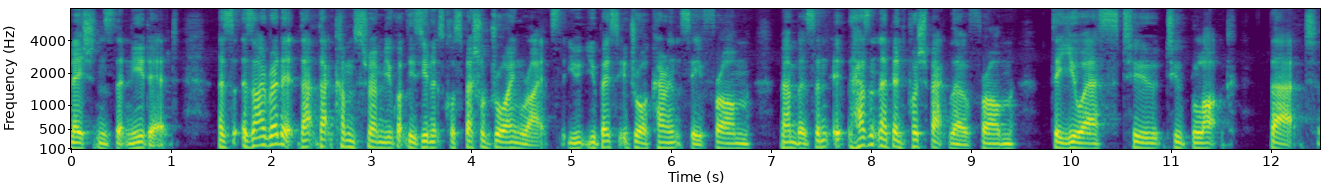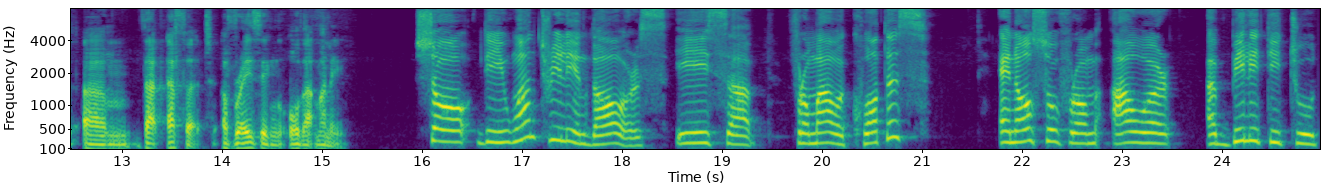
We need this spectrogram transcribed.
nations that need it. As, as I read it, that, that comes from, you've got these units called special drawing rights that you, you basically draw currency from members. And it, hasn't there been pushback though from the US to, to block that, um, that effort of raising all that money? So the $1 trillion is uh, from our quotas and also from our ability to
